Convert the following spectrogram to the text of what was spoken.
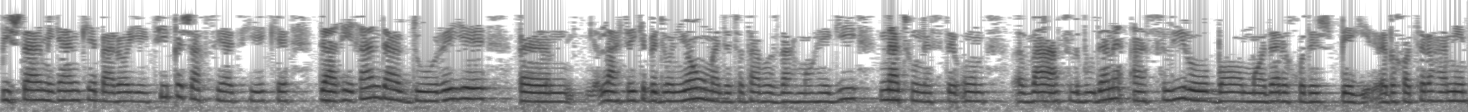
بیشتر میگن که برای تیپ شخصیتیه که دقیقا در دوره لحظه که به دنیا اومده تا دوازده ماهگی نتونسته اون وصل بودن اصلی رو با مادر خودش بگیره به خاطر همین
